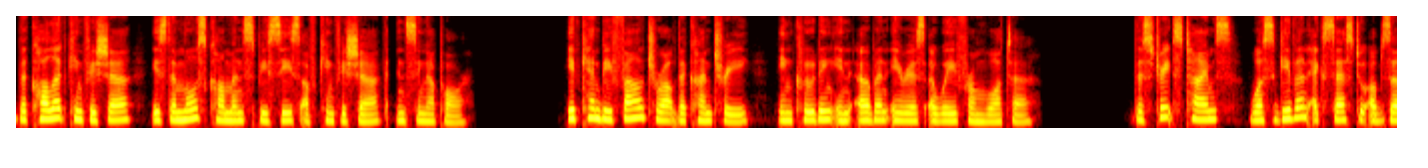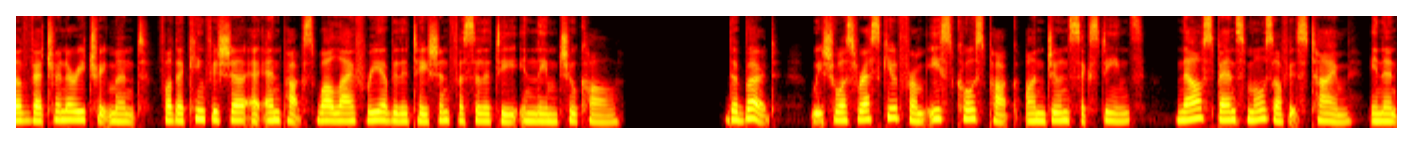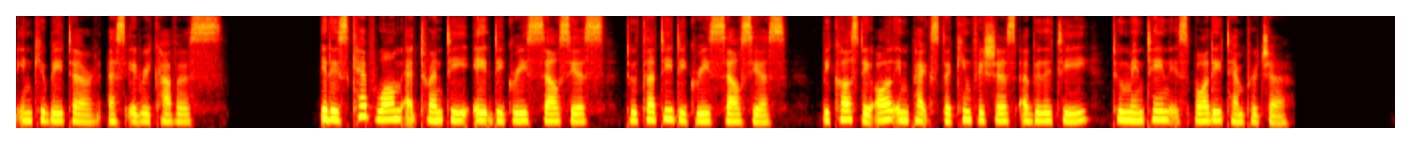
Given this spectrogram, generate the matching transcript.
The collared kingfisher is the most common species of kingfisher in Singapore. It can be found throughout the country, including in urban areas away from water. The Straits Times was given access to observe veterinary treatment for the kingfisher at NParks Wildlife Rehabilitation Facility in Lim Chu Kong. The bird, which was rescued from East Coast Park on June 16, now spends most of its time in an incubator as it recovers. It is kept warm at 28 degrees Celsius to 30 degrees Celsius because the oil impacts the kingfisher's ability to maintain its body temperature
